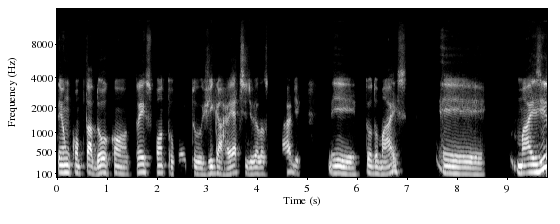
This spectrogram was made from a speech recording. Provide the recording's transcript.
Tem um computador com 3.8 gigahertz de velocidade e tudo mais. E, mas e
